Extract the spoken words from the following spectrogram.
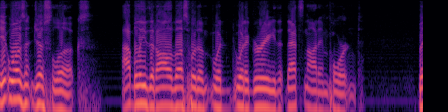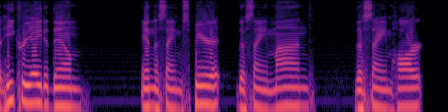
it wasn't just looks. I believe that all of us would um, would would agree that that's not important. But he created them in the same spirit, the same mind, the same heart,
